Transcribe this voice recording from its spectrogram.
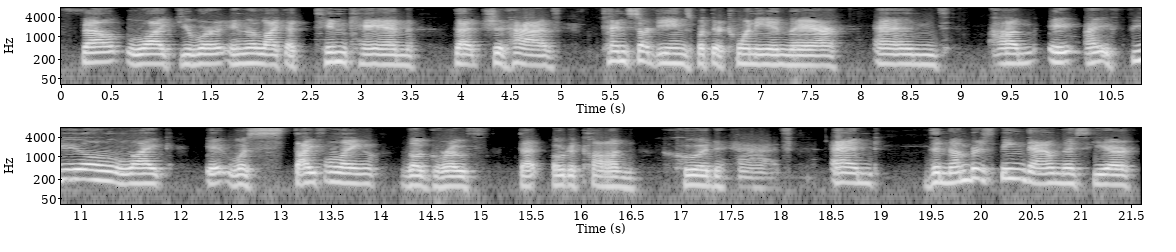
felt like you were in a, like a tin can that should have ten sardines, but there are twenty in there, and um, it I feel like it was stifling the growth that Otakon could have, and the numbers being down this year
